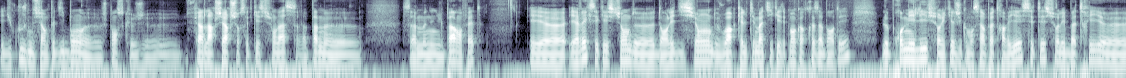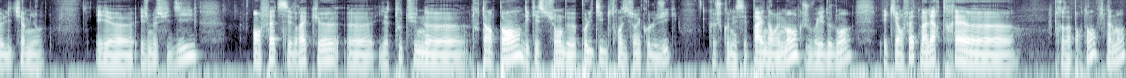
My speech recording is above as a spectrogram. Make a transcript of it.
Et du coup, je me suis un peu dit, bon, euh, je pense que faire de la recherche sur cette question-là, ça va pas me, ça va mener nulle part en fait. Et, euh, et avec ces questions de, dans l'édition, de voir quelle thématique n'était pas encore très abordée, le premier livre sur lequel j'ai commencé un peu à travailler, c'était sur les batteries euh, lithium-ion. Et, je me suis dit, en fait, c'est vrai qu'il il y a tout un pan des questions de politique de transition écologique que je connaissais pas énormément, que je voyais de loin, et qui en fait m'a l'air très, très important finalement.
